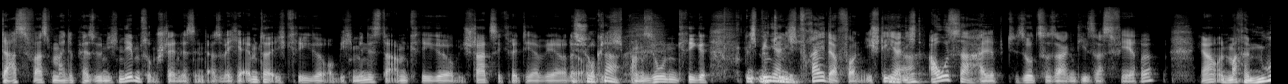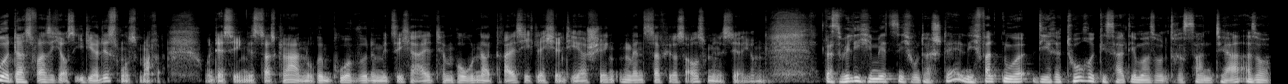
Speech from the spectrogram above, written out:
das, was meine persönlichen Lebensumstände sind. Also welche Ämter ich kriege, ob ich Ministeramt kriege, ob ich Staatssekretär werde, ob klar. ich Pensionen kriege. Ich bin ja nicht frei davon. Ich stehe ja. ja. nicht außerhalb sozusagen dieser Sphäre, ja, und mache nur das, was ich aus Idealismus mache. Und deswegen ist das klar. Nurimpur würde mit Sicherheit Tempo 130 lächelnd herschenken, wenn es dafür das Außenministerium gibt. Das will ich ihm jetzt nicht unterstellen. Ich fand nur, die Rhetorik ist halt immer so interessant, ja. Also,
